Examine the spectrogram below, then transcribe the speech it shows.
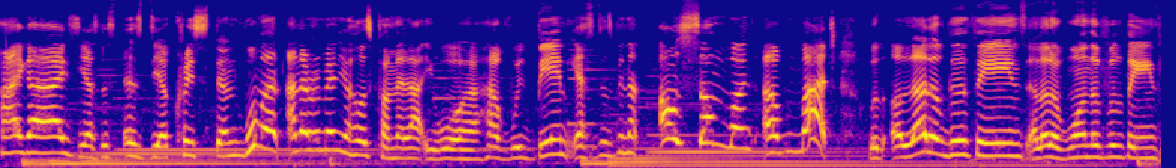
Hi guys, yes, this is Dear Christian Woman, and I remain your host Pamela Iwoha. Have we been? Yes, it has been an awesome month of March with a lot of good things, a lot of wonderful things,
